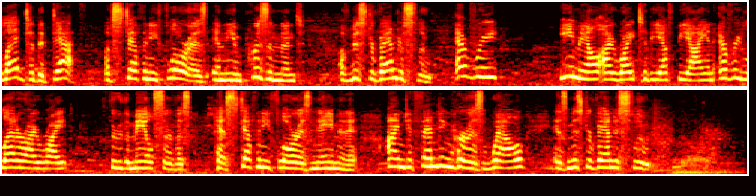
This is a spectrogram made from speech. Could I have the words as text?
led to the death of Stephanie Flores and the imprisonment of Mr. van der Sloot. Every email I write to the FBI and every letter I write through the mail service has Stephanie Flores' name in it. I'm defending her as well as Mr. van der Sloot.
